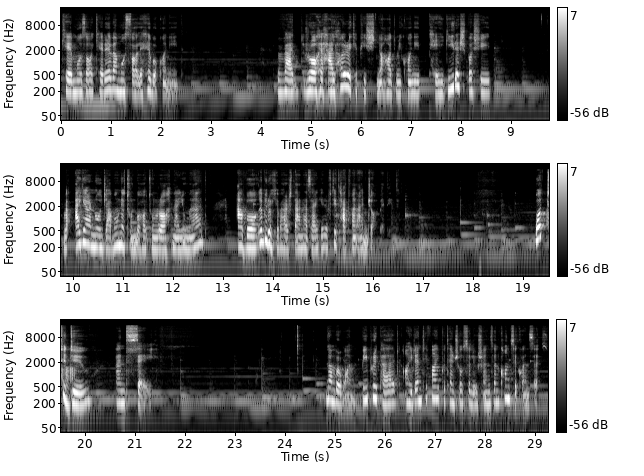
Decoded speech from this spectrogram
که مذاکره و مصالحه بکنید و راه حل رو که پیشنهاد می‌کنید پیگیرش باشید و اگر نوجوانتون باهاتون راه نیومد عواقبی رو که براش در نظر گرفتید حتما انجام بدید What to do and say. Number one, be prepared, identify potential solutions and consequences.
